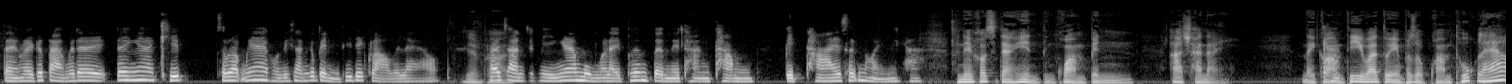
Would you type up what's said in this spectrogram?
แต่อย่างไรก็ตามไม่ได้ได้แง่คิดสำหรับแง่ของดิฉันก็เป็นอย่างที่ได้กล่าวไว้แล้ว พระอาจารย์จะมีแง่มุมอะไรเพิ่มเติมในทางธรรมปิดท้ายสักหน่อยไหมคะ อันนี้เขาแสดงให้เห็นถึงความเป็นอาชาไนในความที่ว่าตัวเองประสบความทุกข์แล้ว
